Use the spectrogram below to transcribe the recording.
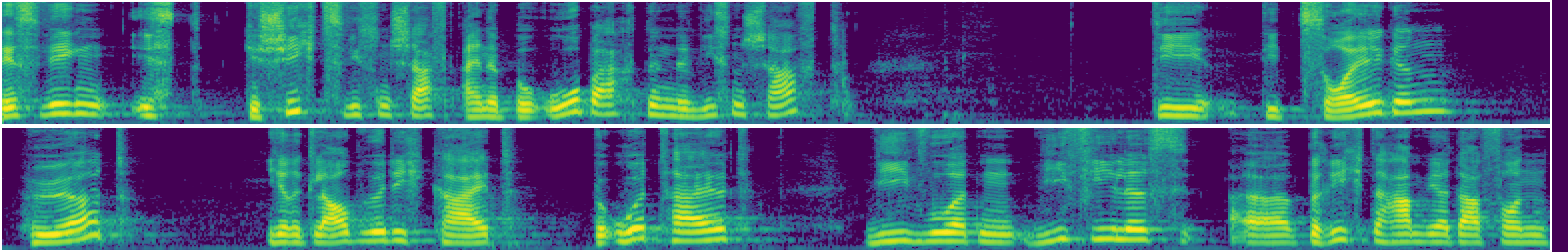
Deswegen ist Geschichtswissenschaft eine beobachtende Wissenschaft, die die Zeugen hört, ihre Glaubwürdigkeit beurteilt, wie wurden, wie viele äh, Berichte haben wir davon,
